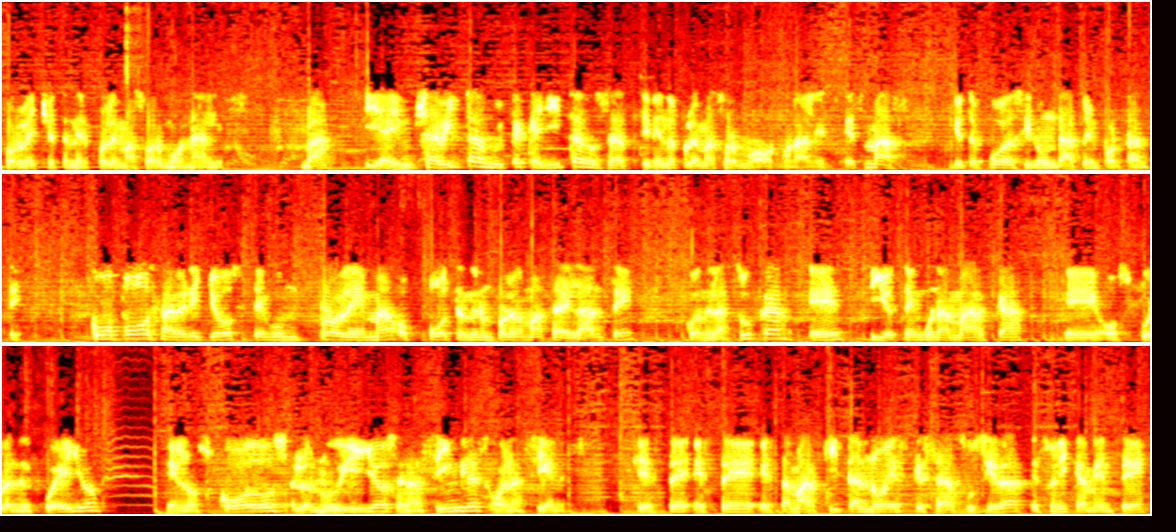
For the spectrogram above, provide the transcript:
por el hecho de tener problemas hormonales. ¿Va? Y hay chavitas muy pequeñitas, o sea, teniendo problemas hormonales. Es más, yo te puedo decir un dato importante. ¿Cómo puedo saber yo si tengo un problema o puedo tener un problema más adelante con el azúcar es si yo tengo una marca eh, oscura en el cuello, en los codos, en los nudillos, en las ingles o en las sienes. Que este, este, esta marquita no es que sea suciedad, es únicamente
